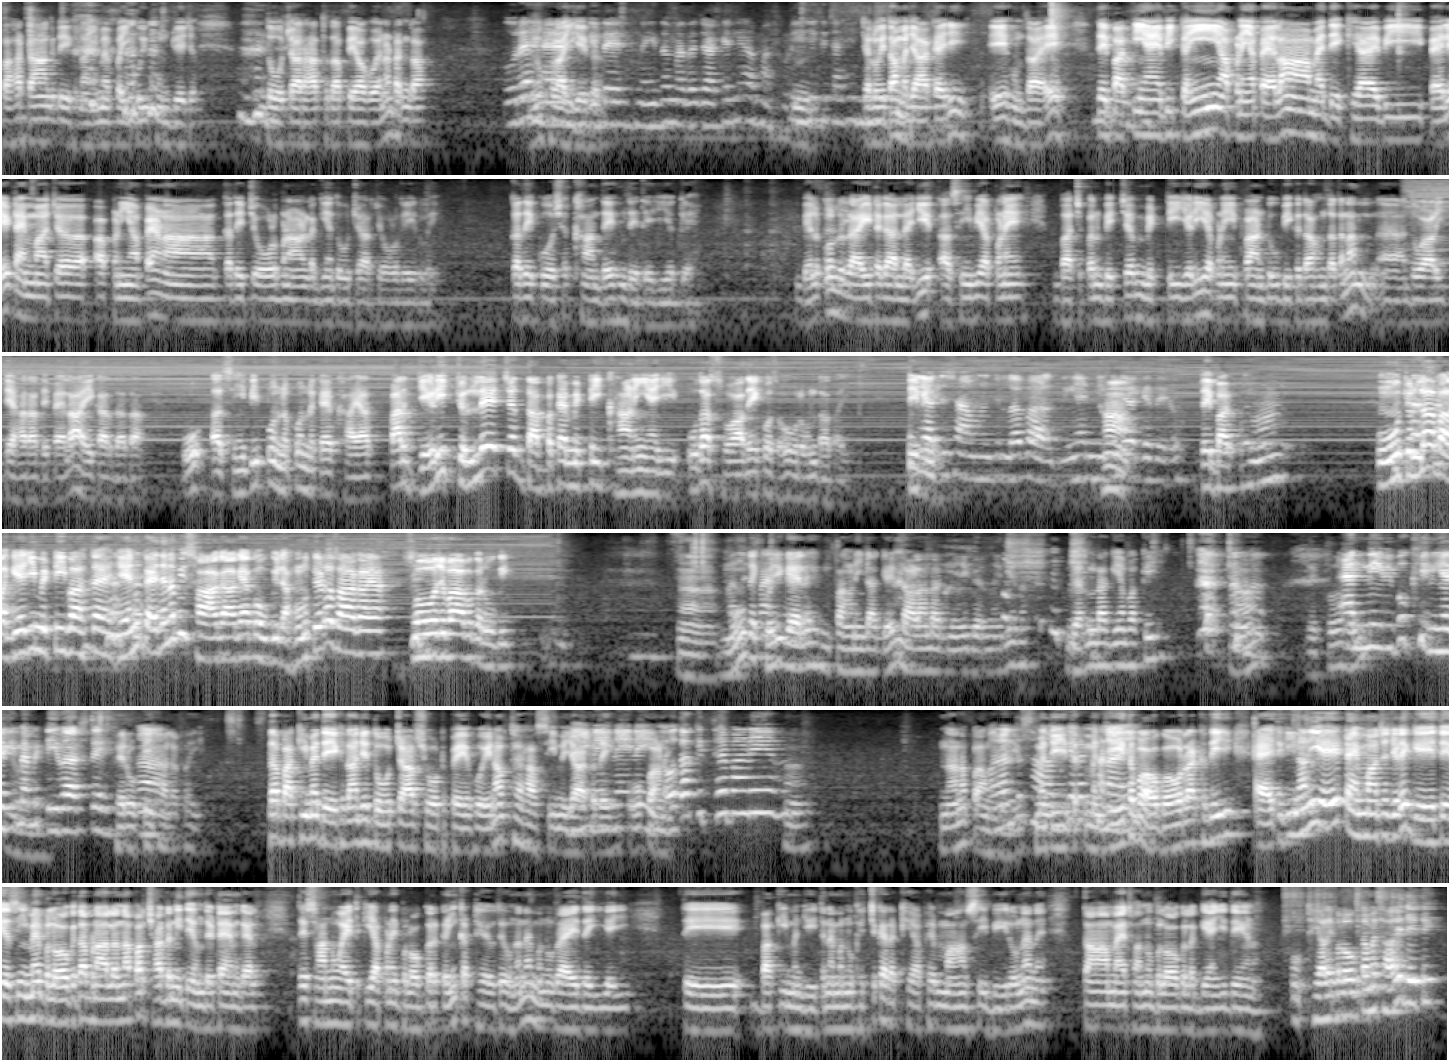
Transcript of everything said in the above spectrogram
ਬਾਹਰ ਡਾਂਗ ਦੇਖਦਾ ਜੀ ਮੈਂ ਪਈ ਕੋਈ ਖੁੰਝੇ 'ਚ। ਦੋ ਚਾਰ ਹੱਥ ਦਾ ਪਿਆ ਹੋਇਆ ਨਾ ਡੰਗਾ। ਉਰੇ ਹੈ ਖਿਲਾਈਏ ਫਿਰ। ਕਿਤੇ ਨਹੀਂ ਤਾਂ ਮੈਂ ਤਾਂ ਜਾ ਕੇ ਲਿਆਵਾਂ ਥੋੜੀ ਜਿਹੀ ਕਿ ਚਾਹੀਦੀ ਚਲੋ ਇਹ ਤਾਂ ਮਜ਼ਾਕ ਹੈ ਜੀ ਇਹ ਹੁੰਦਾ ਏ। ਤੇ ਬਾਕੀ ਐ ਵੀ ਕਈ ਆਪਣੀਆਂ ਪਹਿਲਾਂ ਮੈਂ ਦੇਖਿਆ ਹੈ ਵੀ ਪਹਿਲੇ ਟਾਈਮਾਂ 'ਚ ਆਪਣੀਆਂ ਭੈਣਾਂ ਕਦੇ ਚੌਲ ਬਣਾਉਣ ਲੱਗੀਆਂ ਦੋ ਚਾਰ ਚੌਲ ਗੇਰ ਲਏ। ਕਦੇ ਕੁਛ ਖਾਂਦੇ ਹੁੰਦੇ ਤੇ ਜੀ ਅੱਗੇ। ਬਿਲਕੁਲ ਰਾਈਟ ਗੱਲ ਹੈ ਜੀ ਅਸੀਂ ਵੀ ਆਪਣੇ ਬਚਪਨ ਵਿੱਚ ਮਿੱਟੀ ਜਿਹੜੀ ਆਪਣੀ ਪਾਂਡੂ ਵਿਕਦਾ ਹੁੰਦਾ ਤਾਂ ਨਾ ਅਹ ਦੀਵਾਲੀ ਤਿਉਹਾਰਾਂ ਤੇ ਪਹਿਲਾਂ ਆਏ ਕਰਦਾ ਤਾਂ। ਉਹ ਅਸੀਂ ਵੀ ਭੁੰਨ ਭੁੰਨ ਕੇ ਖਾਇਆ। ਪਰ ਜਿਹੜੀ ਚੁੱਲ੍ਹੇ 'ਚ ਦੱਬ ਕੇ ਮਿੱਟੀ ਖਾਣੀ ਹੈ ਜੀ ਉਹਦਾ ਸਵਾਦ ਹੀ ਕੁਝ ਹੋਰ ਹੁੰਦਾ ਤਾਂ ਜੀ। ਵੀ ਅੱਜ ਸ਼ਾਮ ਨੂੰ ਚੁੱਲ੍ਹਾ ਬਾਲਦੀ ਆ ਇੰਨੀ ਹਾਂ। ਲਿਆ ਕੇ ਦਿਓ। ਤੇ ਬਾਕੀ ਹਾਂ। ਉਹ ਚੁੱਲ੍ਹਾ ਬਲ ਗਿਆ ਜੀ ਮਿੱਟੀ ਵਾਸਤੇ। ਜੇ ਇਹਨੂੰ ਕਹਿ ਦੇ ਨਾ ਵੀ ਸਾਗ ਆ ਗਿਆ ਕਹੂਗੀ ਲੈ ਹੁਣ ਕਿਹੜਾ ਸਾਗ ਆਇਆ? ਸੋ ਜਵਾਬ ਕਰੂਗੀ। ਹਾਂ ਮੂੰਹ ਦੇਖੋ ਜੀ ਗੈਲੇ ਪਾਣੀ ਲੱਗ ਗਿਆ ਲਾਲਾਂ ਲੱਗ ਗਈਆਂ ਜੀ ਗਰਨੇ ਦੀਆਂ ਤਾਂ। ਗਰਨ ਲੱਗ ਗਈਆਂ ਬਾਕੀ। ਹਾਂ ਦੇਖੋ। ਐਨੀ ਵੀ ਭੁੱਖੀ ਨਹੀਂ ਹੈਗੀ ਮੈਂ ਮਿੱਟੀ ਵਾਸਤੇ। ਫਿਰ ਰੋਟੀ ਖਾ ਲੈ ਭਾਈ। ਤਾਂ ਬਾਕੀ ਮੈਂ ਦੇਖਦਾ ਜੇ ਦੋ ਚਾਰ ਸ਼ੋਟ ਪਏ ਹੋਏ ਨਾ ਉੱਥੇ ਹਾਸੀ ਮਜ਼ਾਕ ਨਹੀਂ ਦੇ ਨਹੀਂ ਉਹ ਨਹੀਂ ਪਾਣੇ ਉਹ ਤਾਂ ਕਿੱਥੇ ਪਾਣੇ ਆ? ਹਾਂ। ਨਾ ਨਾ ਉਹਨਾਂ ਪਾਉਂਗਾ। ਨੇ ਜੀ ਤਾਂ ਸਾਂਭ ਕੇ ਮਨਜੀਤ ਰੱਖਣਾ ਮਨਜੀਤ ਹੈ। ਬਹੁਤ ਗੌਰ ਰੱਖਦੀ। ਜੀ ਐਤਕੀ ਨਾ ਜੀ ਇਹ ਟਾਈਮਾਂ 'ਚ ਜਿਹੜੇ ਗਏ ਤੇ ਅਸੀਂ ਮੈਂ ਬਲੌਗ ਤਾਂ ਬਣਾ ਲੈਣਾ ਪਰ ਛੱਡ ਨਹੀਂ ਤੇ ਹੁੰਦੇ ਟਾਈਮ ਗੱਲ। ਤੇ ਸਾਨੂੰ ਐਤਕੀ ਆਪਣੇ ਬਲੌਗਰ ਕਈ ਇਕੱਠੇ ਹੋਏ ਤੇ ਉਹਨਾਂ ਨੇ ਮੈਨੂੰ ਰਾਏ ਦਈ ਹੈ ਜੀ। ਤੇ ਬਾਕੀ ਮਨਜੀਤ ਨੇ ਮੈਨੂੰ ਖਿੱਚ ਕੇ ਰੱਖਿਆ ਫਿਰ ਮਾਨਸੀ ਵੀਰ ਉਹਨਾਂ ਨੇ ਤਾਂ ਮੈਂ ਤੁਹਾਨੂੰ ਬਲੌਗ ਲੱਗਿਆ ਜੀ ਦੇਣ। ਉੱਥੇ ਵਾਲੇ ਬਲੌਗ ਤਾਂ ਮੈਂ ਸਾਰੇ ਦੇਤੇ।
